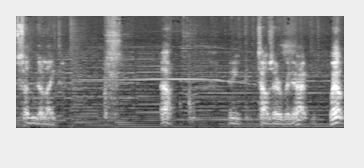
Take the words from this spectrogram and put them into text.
sudden delight. Oh, and he tells everybody that. Well,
